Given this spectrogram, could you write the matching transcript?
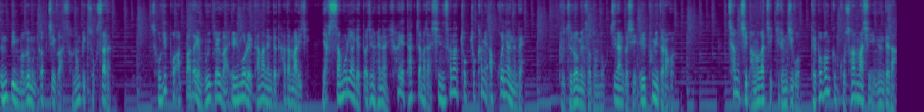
은빛 머금은 껍질과 선홍빛 속살은 서귀포 앞바다의 물결과 일모를 담아낸 듯 하단 말이지. 얍사무리하게 떠진 회는 혀에 닿자마자 신선한 촉촉함이 압권이었는데 부드러우면서도 녹진한 것이 일품이더라고. 참치 방어같이 기름지고 대법원급 고소한 맛이 있는 데다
